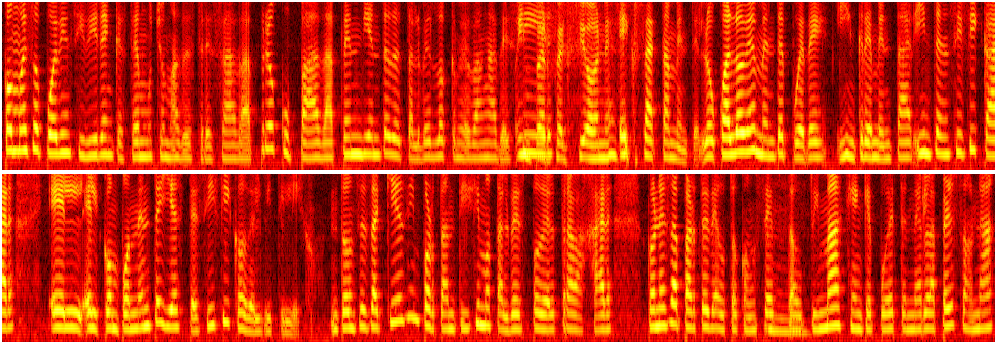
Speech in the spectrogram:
cómo eso puede incidir en que esté mucho más estresada, preocupada, pendiente de tal vez lo que me van a decir. Imperfecciones. Exactamente, lo cual obviamente puede incrementar, intensificar el, el componente ya específico del vitiligo. Entonces aquí es importantísimo tal vez poder trabajar con esa parte de autoconcepto, mm. autoimagen que puede tener la persona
